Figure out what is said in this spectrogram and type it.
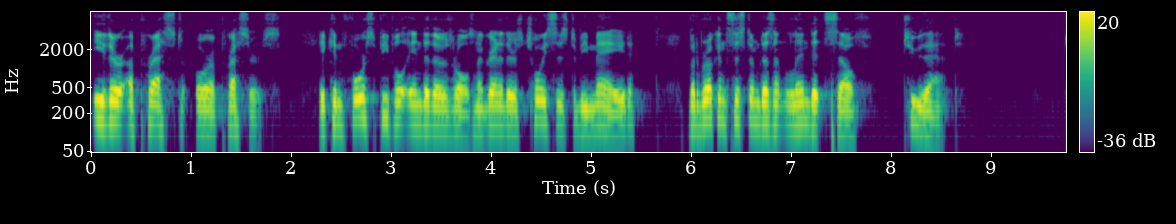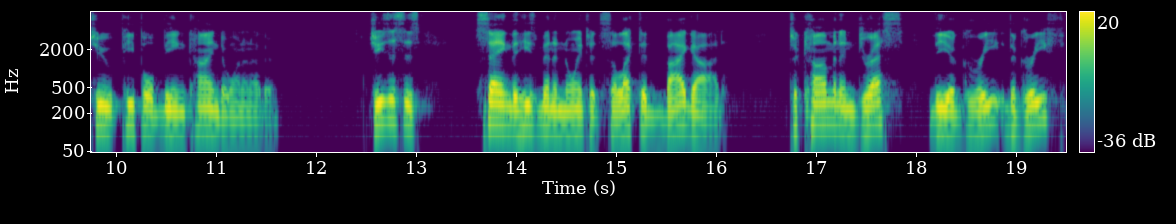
either oppressed or oppressors. It can force people into those roles. Now, granted, there's choices to be made, but a broken system doesn't lend itself to that, to people being kind to one another. Jesus is saying that he's been anointed, selected by God to come and address the, agree, the grief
